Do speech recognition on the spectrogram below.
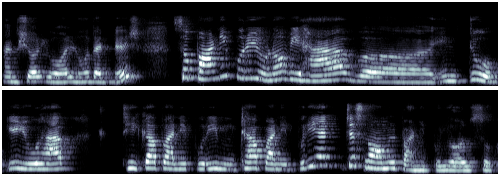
I'm sure you all know that dish. So pani puri, you know, we have uh, in two. Okay, you have thika pani puri, meetha pani puri, and just normal pani puri also.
